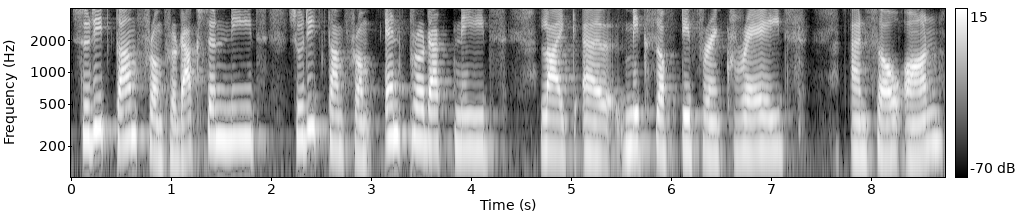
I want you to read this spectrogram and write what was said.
Should it come from production needs? Should it come from end product needs, like a mix of different grades and so on?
